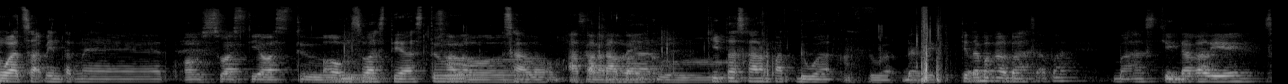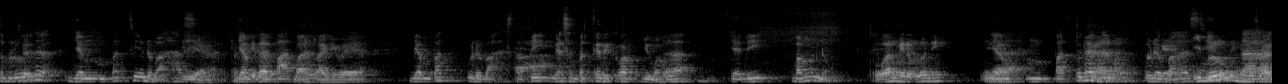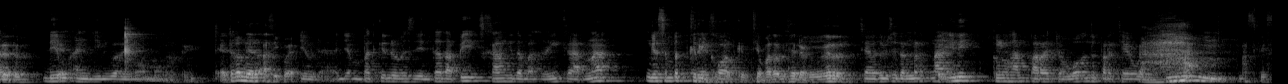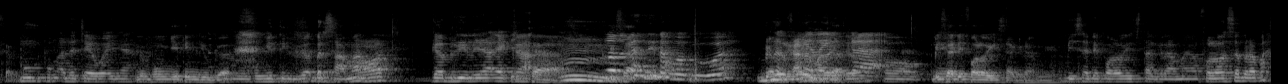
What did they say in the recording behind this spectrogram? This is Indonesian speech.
WhatsApp internet. Om Swastiastu. Om Swastiastu. Salam. Salam. Apa kabar? Kita sekarang part 2. Dua dari Kita bakal bahas apa? Bahas cinta kali ya. Sebelum itu jam 4 sih udah bahas. Iya, tapi jam kita 4 bahas tuh- lagi, Wei. iya. Jam 4 udah bahas, tapi nggak sempet ke record juga. Jadi bangun dong. Wan minum lu nih. Jam 4 tuh Udah kita kan, udah, bahas Ih, belum nih, ada tuh. Diem anjing gua lagi ngomong. Oke. Itu kan biar asik. Ya udah, jam 4 kita udah bahas cinta, tapi sekarang kita bahas lagi karena nggak sempet ke record. Siapa tahu bisa denger. Siapa tuh bisa denger. Nah, ini keluhan para cowok untuk para cewek. Hmm. Mas bisa. Mumpung ada ceweknya. Numpung giting juga. Mumpung gitu juga bersama Gabrielia Eka. Eka. Hmm. Kok ganti nama gua? Bener kan nama itu? Eka. Oh, Bisa di follow Instagramnya. bisa di follow Instagramnya. Followersnya berapa?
